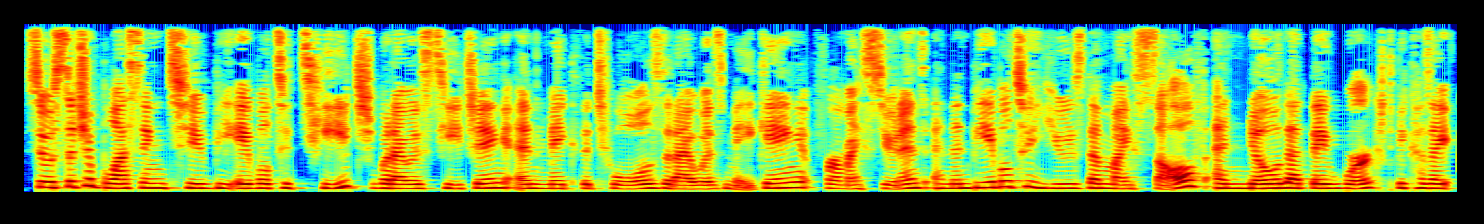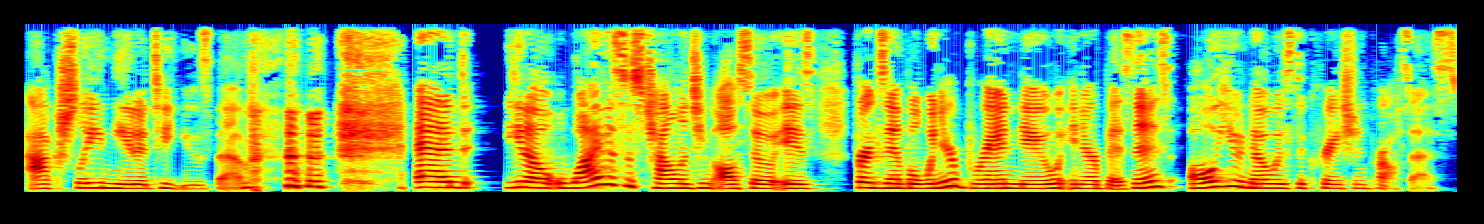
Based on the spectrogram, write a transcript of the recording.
So it was such a blessing to be able to teach what i was teaching and make the tools that i was making for my students and then be able to use them myself and know that they worked because i actually needed to use them. And you know, why this is challenging also is, for example, when you're brand new in your business, all you know is the creation process.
